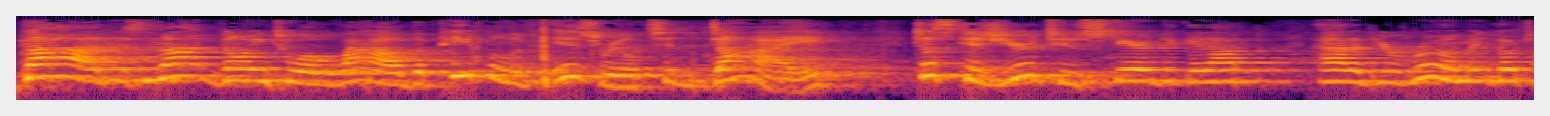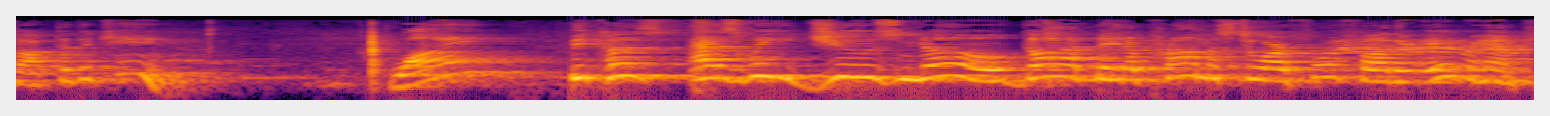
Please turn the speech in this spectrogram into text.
God is not going to allow the people of Israel to die just because you're too scared to get up out of your room and go talk to the king. Why? Because as we Jews know, God made a promise to our forefather Abraham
